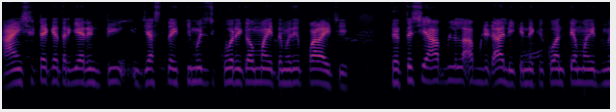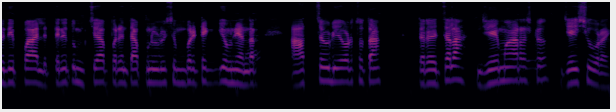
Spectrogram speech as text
ऐंशी टक्के तर गॅरंटी जास्त आहे. ती म्हणजे कोरेगाव मैदानामध्ये पाळायची. तर तशी आपल्याला अपडेट आली की नक्की कोणत्या मैदानामध्ये पाळलं तरी तुमच्यापर्यंत आपण व्हिडिओ शंभर टक्के घेऊन येणार. आजचा व्हिडिओ एवढाच होता. तर चला जय महाराष्ट्र जय शिवराय.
